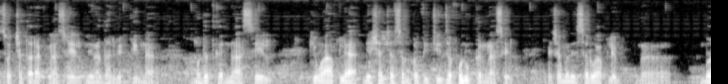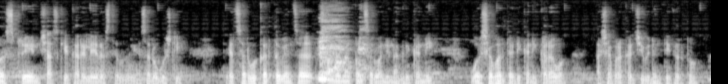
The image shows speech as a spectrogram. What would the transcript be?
स्वच्छता राखणं असेल निराधार व्यक्तींना मदत करणं असेल किंवा आपल्या देशाच्या संपत्तीची जपणूक करणं असेल याच्यामध्ये सर्व आपले बस ट्रेन शासकीय कार्यालय रस्ते वगैरे या सर्व गोष्टी या सर्व कर्तव्यांचं पालन आपण सर्वांनी नागरिकांनी वर्षभर त्या ठिकाणी करावं अशा प्रकारची विनंती करतो.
